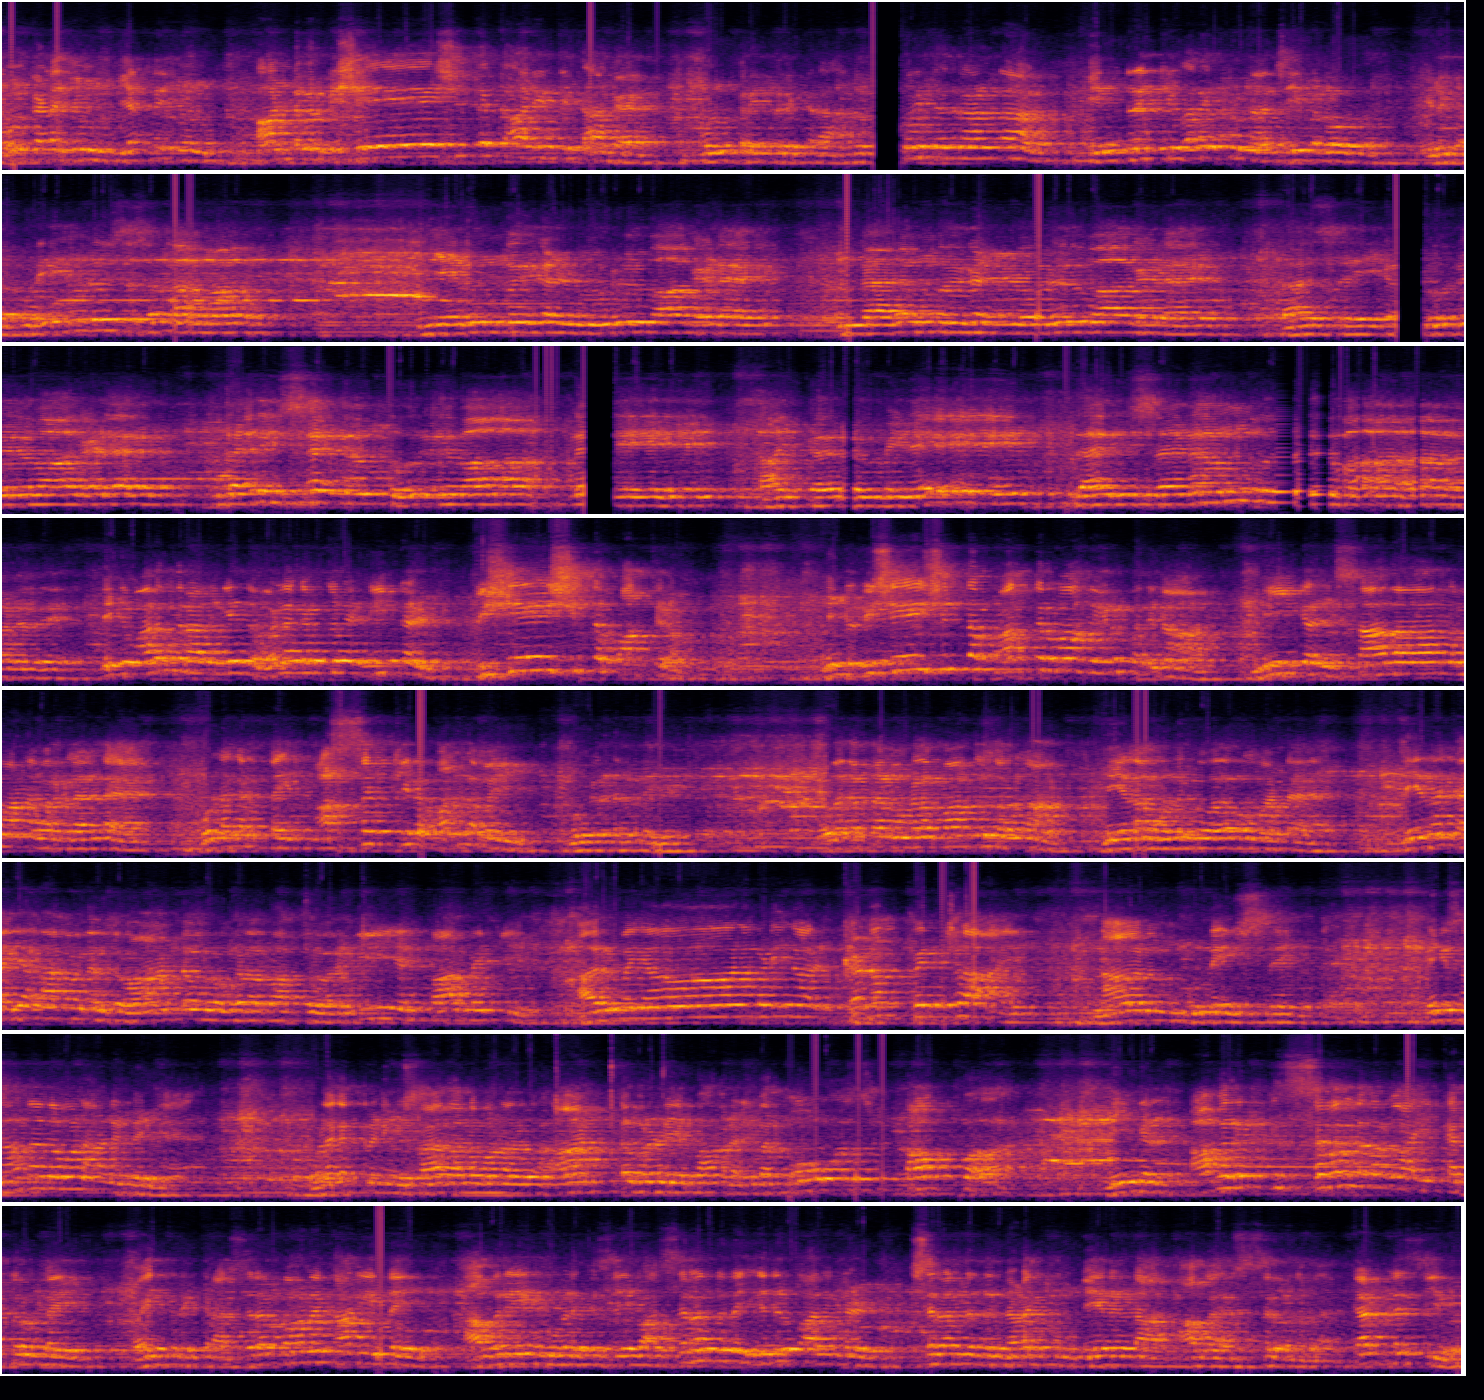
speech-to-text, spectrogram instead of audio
உங்களையும் என்னையும் ஆண்டவர் விசேஷித்த காரியத்துக்காக முன்குறைத்திருக்கிறார் குறித்ததுனால்தான் இன்றைக்கு வரைக்கும் நான் ஜீவனோடு இருக்கிற ஒரே ஒரு எலும்புகள் உருவாகட நரம்புகள் உருவாகட தசைகள் உருவாகட தரிசனம் உருவாகலே தாய்க்கருவிலே தரிசனம் உருவானது நீங்க மறந்துடாதீங்க இந்த உலகத்துல நீங்கள் விசேஷித்த பாத்திரம். நீங்கள் விசேஷித்த பாத்திரமாக இருப்பதினால் நீங்கள் சாதாரணமானவர்கள் அல்ல. உலகத்தை அசைக்கிற வல்லமை உங்களிடத்தில் இருக்கிறது. உலகத்தால் உங்களை பார்த்து சொல்லலாம் நீ எல்லாம் ஒண்ணுக்கு உதவ மாட்ட. நீ எல்லாம் கையாளாக வந்து ஆண்டவர் உங்களை பார்த்து நீ என் பார்வைக்கு அருமையானபடி நான் கடம் பெற்றாய். நானும் உன்னை சிநேகித்தேன். நீங்க சாதாரணமான ஆள் இல்லைங்க. உலகத்தில் நீங்க சாதாரணமான ஆண்டவருடைய பாவனை இவர் மோஸ்ட் டாப்பர் நீங்கள் அவருக்கு சிறந்தவர்களாய் கற்றவர்களை வைத்திருக்கிறார். சிறப்பான காரியத்தை அவரே உங்களுக்கு செய்வார். சிறந்ததை எதிர்பாருங்கள். சிறந்தது நடக்கும். ஏனென்றால் அவர் சிறந்தவர். God bless you.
